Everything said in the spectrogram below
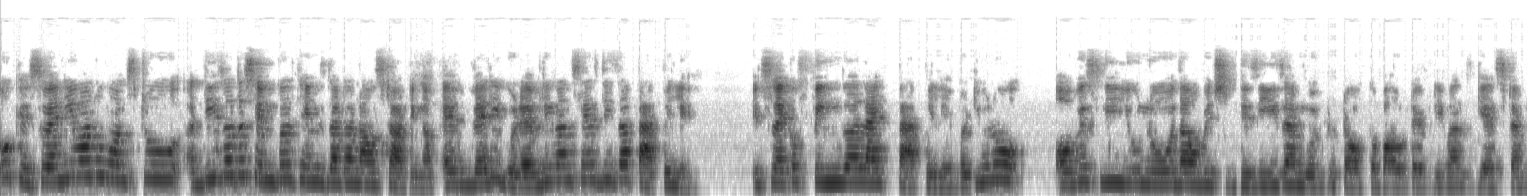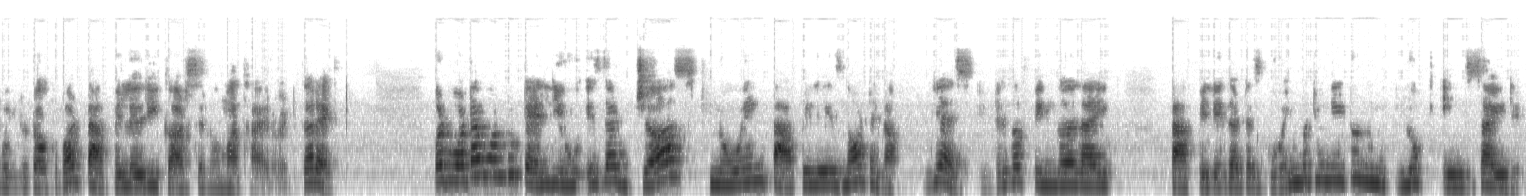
Okay, so anyone who wants to, uh, these are the simple things that are now starting up. Very good. Everyone says these are papillae. It's like a finger-like papillae. But you know, obviously you know now which disease I'm going to talk about. Everyone's guessed I'm going to talk about papillary carcinoma thyroid. Correct. But what I want to tell you is that just knowing papillae is not enough. Yes, it is a finger-like papillae that is going, but you need to look inside it.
